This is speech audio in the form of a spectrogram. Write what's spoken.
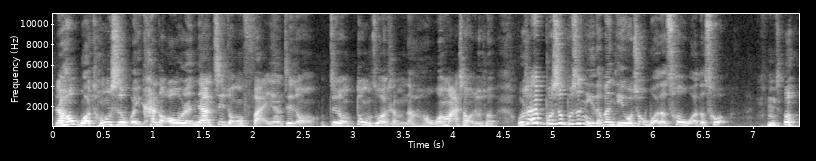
然后我同时我一看到哦，人家这种反应，这种这种动作什么的哈，我马上我就说，我说，哎，不是不是你的问题，我说我的错，我的错。你说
